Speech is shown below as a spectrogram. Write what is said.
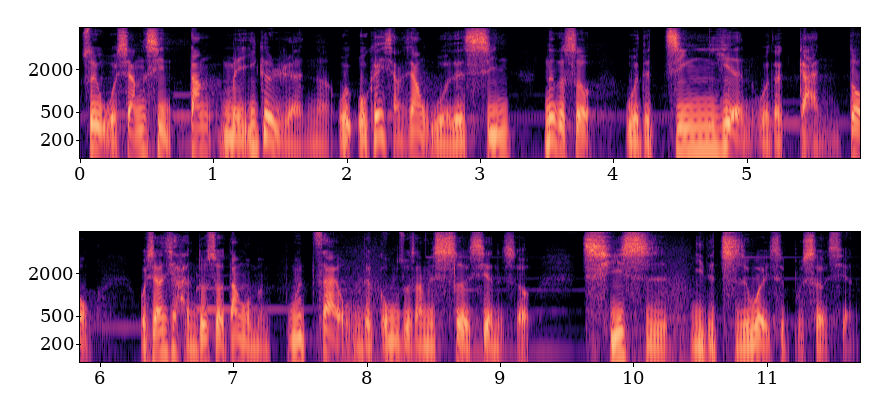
所以，我相信，当每一个人呢，我我可以想象我的心那个时候，我的经验，我的感动，我相信很多时候，当我们不在我们的工作上面设限的时候，其实你的职位是不设限的。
